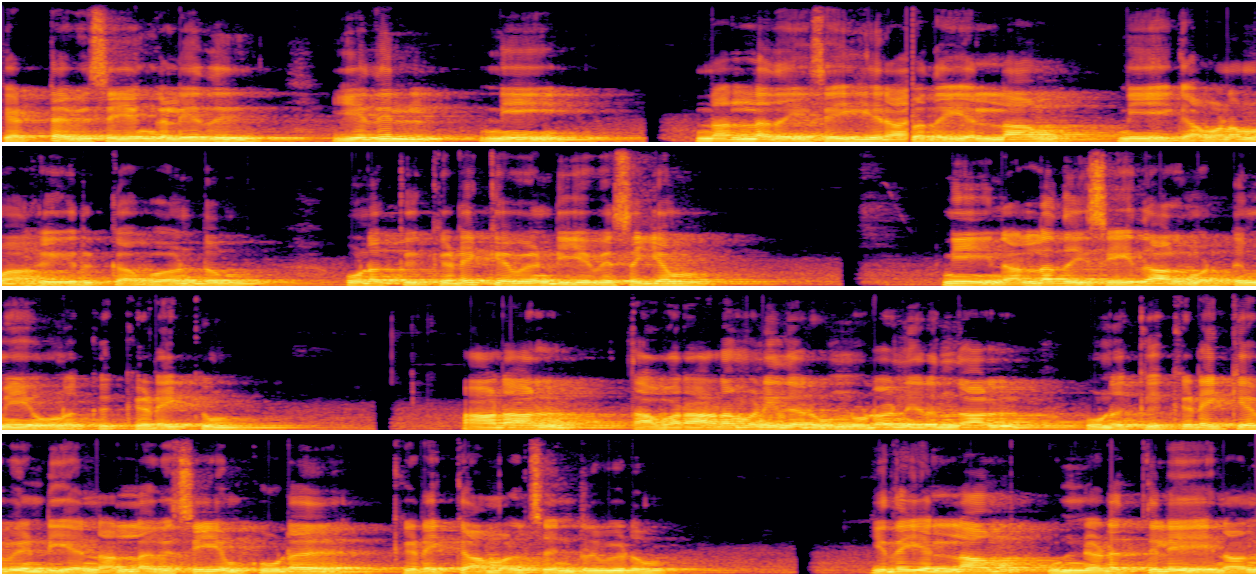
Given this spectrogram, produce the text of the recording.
கெட்ட விஷயங்கள் எது எதில் நீ நல்லதை செய்கிறாய் எல்லாம் நீ கவனமாக இருக்க வேண்டும். உனக்கு கிடைக்க வேண்டிய விஷயம் நீ நல்லதை செய்தால் மட்டுமே உனக்கு கிடைக்கும். ஆனால் தவறான மனிதர் உன்னுடன் இருந்தால் உனக்கு கிடைக்க வேண்டிய நல்ல விஷயம் கூட கிடைக்காமல் சென்றுவிடும். இதையெல்லாம் உன்னிடத்திலே நான்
